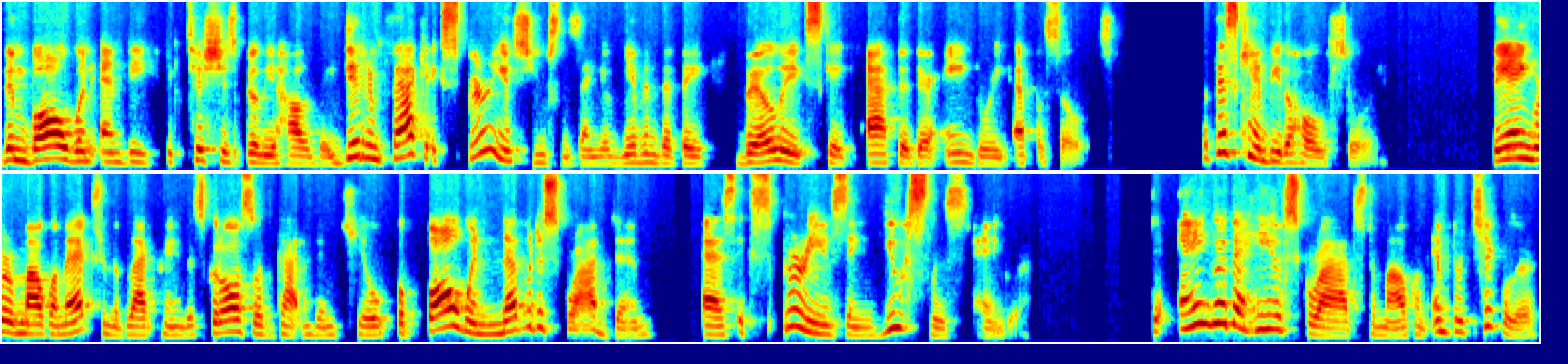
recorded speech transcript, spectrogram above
then Baldwin and the fictitious Billie Holiday did, in fact, experience useless anger, given that they barely escaped after their angry episodes. But this can't be the whole story. The anger of Malcolm X and the Black Panthers could also have gotten them killed, but Baldwin never described them as experiencing useless anger. The anger that he ascribes to Malcolm in particular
